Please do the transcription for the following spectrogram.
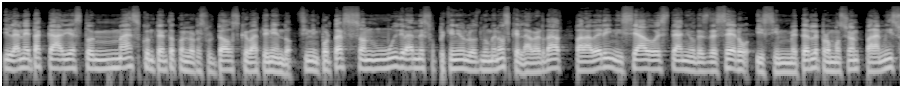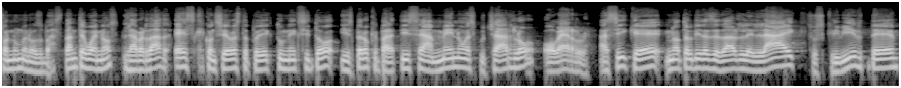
y la neta cada día estoy más contento con los resultados que va teniendo, sin importar si son muy grandes o pequeños los números, que la verdad, para haber iniciado este año desde cero y sin meterle promoción, para mí son números bastante buenos. La verdad es que considero este proyecto un éxito y espero que para ti sea ameno escucharlo o verlo. Así que no te olvides de darle like, suscribirte.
